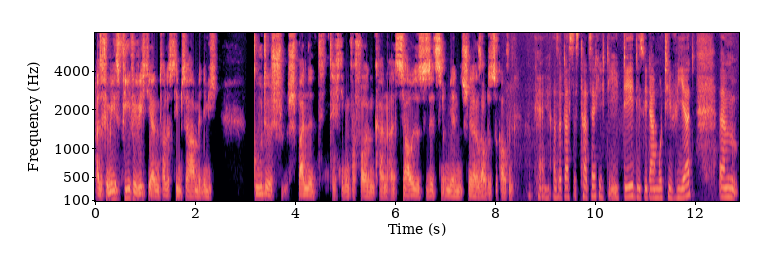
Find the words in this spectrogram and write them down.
Also für mich ist viel, viel wichtiger, ein tolles Team zu haben, mit dem ich gute, spannende Techniken verfolgen kann, als zu Hause zu sitzen und mir ein schnelleres Auto zu kaufen. Okay, also das ist tatsächlich die Idee, die Sie da motiviert. Ähm,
